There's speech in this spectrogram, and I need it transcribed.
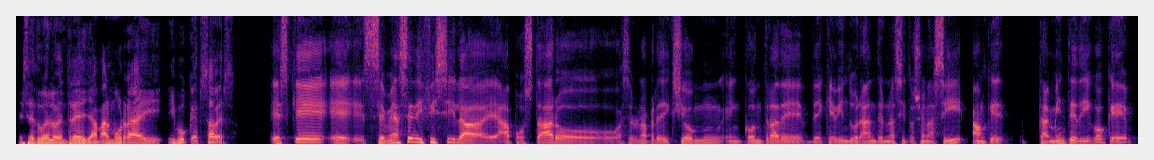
ese duelo entre Jamal Murray y, Booker, ¿sabes? Es que eh, se me hace difícil eh, apostar o, hacer una predicción en contra de, Kevin Durant en una situación así, aunque también te digo que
